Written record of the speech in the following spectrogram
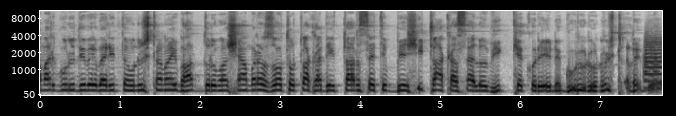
আমার গুরুদেবের বাড়িতে অনুষ্ঠান হয় ভাদ্র মাসে আমরা যত টাকা দিই তার সাথে বেশি টাকা চাইলো ভিক্ষা করে এনে গুরুর অনুষ্ঠানে দেয়।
